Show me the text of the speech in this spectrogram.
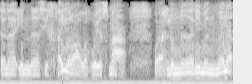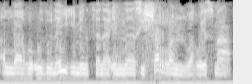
ثناء الناس خيرا وهو يسمع. وأهل النار من ملأ الله أذنيه من ثناء الناس شرا وهو يسمع.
